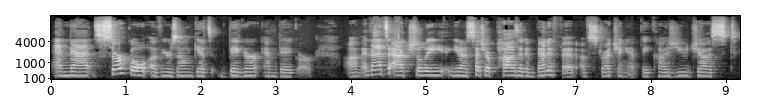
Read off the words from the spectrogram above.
and that circle of your zone gets bigger and bigger. Um, and that's actually, you know, such a positive benefit of stretching it because you just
